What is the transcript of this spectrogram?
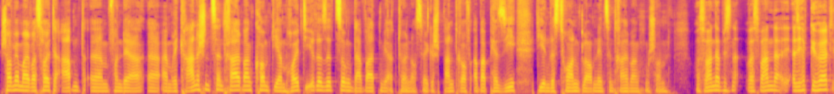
schauen wir mal, was heute Abend ähm, von der äh, amerikanischen Zentralbank kommt. Die haben heute ihre Sitzung. Da warten wir aktuell noch sehr gespannt drauf. Aber per se, die Investoren glauben den Zentralbanken schon. Was waren da bisschen, was waren da, also ich habe gehört,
